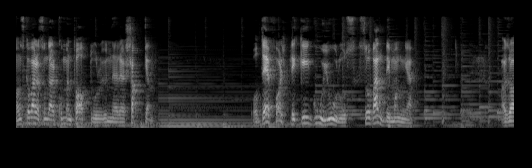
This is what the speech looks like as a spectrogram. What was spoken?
Han skal være sånn der kommentator under sjakken. Og det falt ikke i god jord hos så veldig mange. Altså,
